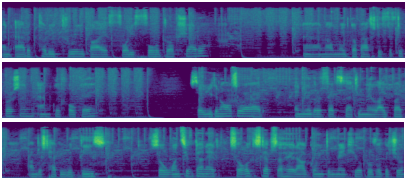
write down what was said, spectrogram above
and add a 33 by 44 drop shadow make the opacity 50% and click OK. So you can also add any other effects that you may like but I'm just happy with these. So once you've done it so all the steps ahead are going to make your profile picture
